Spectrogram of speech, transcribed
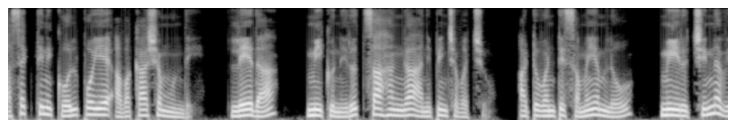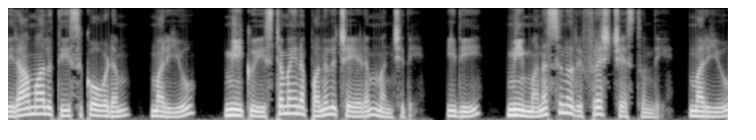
ఆసక్తిని కోల్పోయే అవకాశం ఉంది లేదా మీకు నిరుత్సాహంగా అనిపించవచ్చు. అటువంటి సమయంలో మీరు చిన్న విరామాలు తీసుకోవడం మరియు మీకు ఇష్టమైన పనులు చేయడం మంచిది. ఇది మీ మనస్సును రిఫ్రెష్ చేస్తుంది మరియు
